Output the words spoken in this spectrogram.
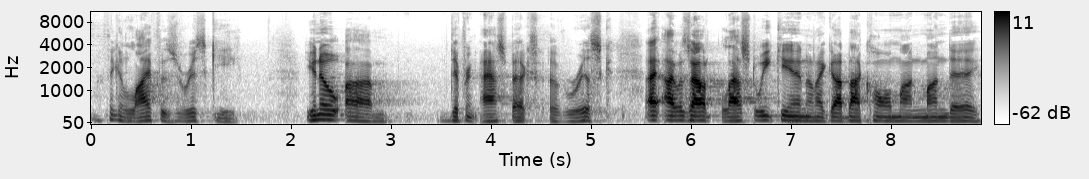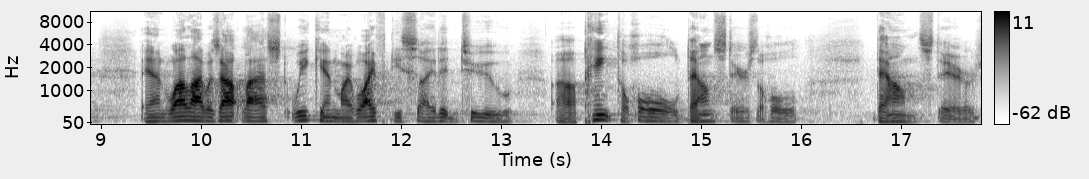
I think life is risky. You know, um, different aspects of risk. I, I, was out last weekend and I got back home on Monday. And while I was out last weekend, my wife decided to uh, paint the whole downstairs, the whole downstairs.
